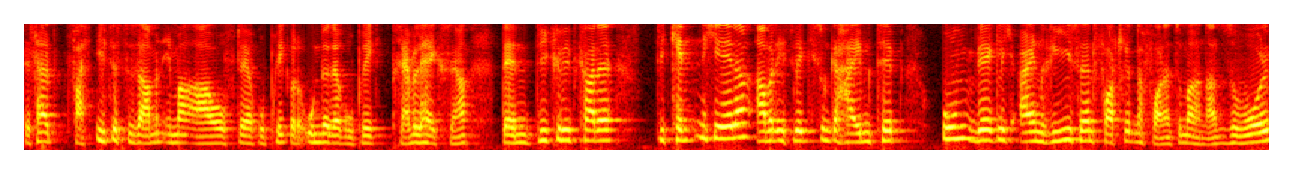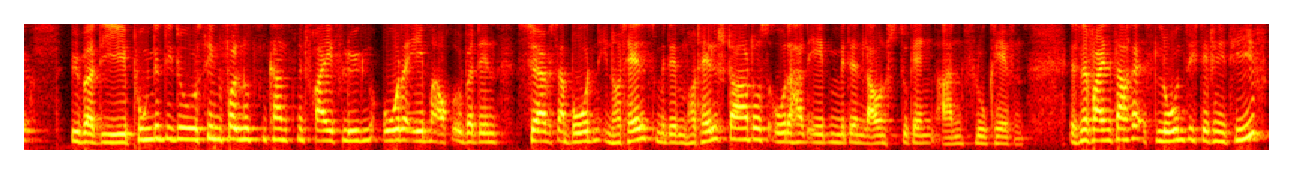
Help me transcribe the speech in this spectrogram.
Deshalb fasse ich das zusammen immer auf der Rubrik oder unter der Rubrik Travel Hacks. Ja? Denn die Kreditkarte, die kennt nicht jeder, aber die ist wirklich so ein Geheimtipp, um wirklich einen riesen Fortschritt nach vorne zu machen. Also sowohl über die Punkte, die du sinnvoll nutzen kannst mit Freiflügen oder eben auch über den Service am Boden in Hotels mit dem Hotelstatus oder halt eben mit den Loungezugängen an Flughäfen. Ist eine feine Sache, es lohnt sich definitiv.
